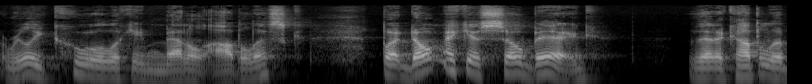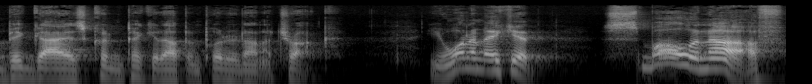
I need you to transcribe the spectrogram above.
a really cool looking metal obelisk, but don't make it so big that a couple of big guys couldn't pick it up and put it on a truck. You want to make it small enough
